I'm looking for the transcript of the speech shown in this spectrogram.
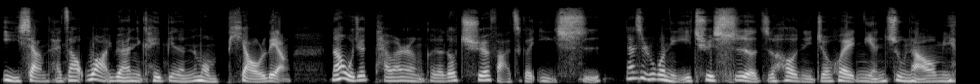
意象才知道，哇，原来你可以变得那么漂亮。然后我觉得台湾人可能都缺乏这个意识。但是如果你一去试了之后，你就会黏住 Naomi，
